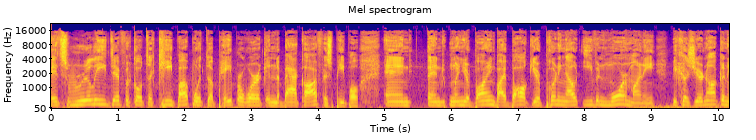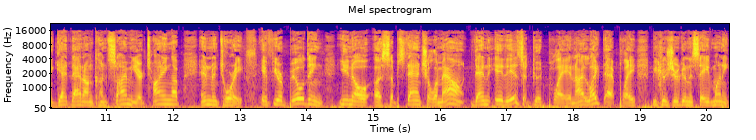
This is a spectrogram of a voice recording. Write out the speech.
It's really difficult to keep up with the paperwork and the back office people and and when you're buying by bulk, you're putting out even more money because you're not going to get that on consignment. You're tying up inventory. If you're building, you know, a substantial amount, then it is a good play, and I like that play because you're going to save money.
